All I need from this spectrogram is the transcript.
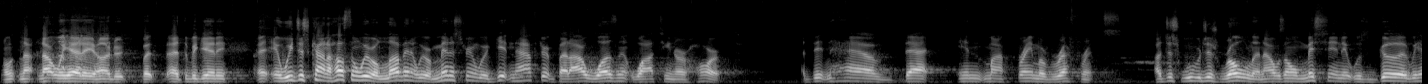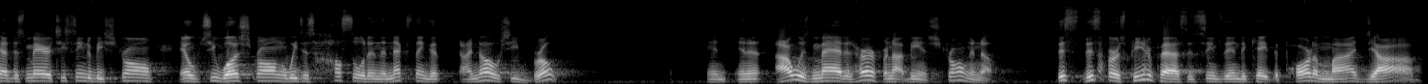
Well, not, not when we had 800, but at the beginning. And, and we just kind of hustling. We were loving it. We were ministering. We were getting after it, but I wasn't watching her heart. I didn't have that in my frame of reference. I just, we were just rolling. I was on mission. It was good. We had this marriage. She seemed to be strong, and she was strong, and we just hustled. And the next thing that I know, she broke. And, and I was mad at her for not being strong enough. This, this First Peter passage seems to indicate that part of my job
